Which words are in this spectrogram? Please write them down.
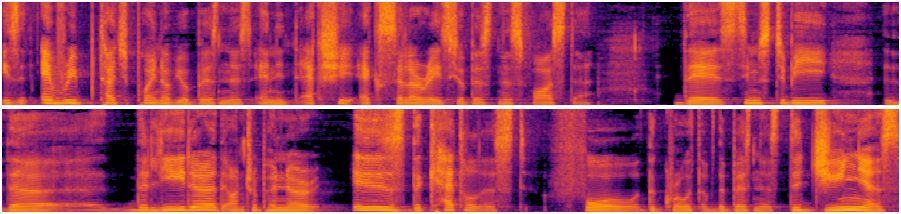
is at every touch point of your business and it actually accelerates your business faster. There seems to be the the leader the entrepreneur is the catalyst for the growth of the business. The genius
